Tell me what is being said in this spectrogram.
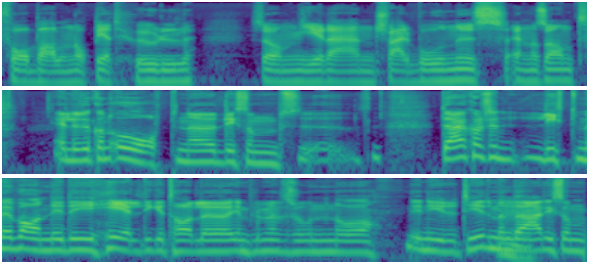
få ballen opp i et hull som gir deg en svær bonus, eller noe sånt. Eller du kan åpne liksom Det er kanskje litt mer vanlig i de heldigitale implementasjonene nå i nyere tid, men Mm. det er liksom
